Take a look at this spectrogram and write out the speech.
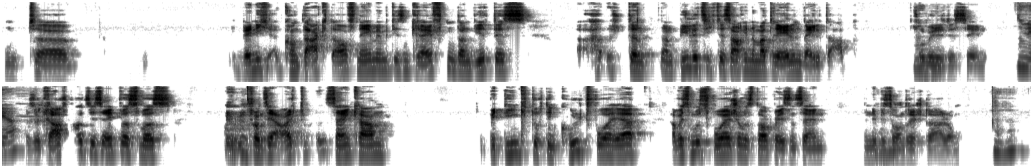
Und äh, wenn ich Kontakt aufnehme mit diesen Kräften, dann wird es, dann, dann bildet sich das auch in der materiellen Welt ab. So mhm. würde ich das sehen. Ja. Also Kraftplatz ist etwas, was schon sehr alt sein kann, bedingt durch den Kult vorher. Aber es muss vorher schon was da gewesen sein, eine mhm. besondere Strahlung. Mhm.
